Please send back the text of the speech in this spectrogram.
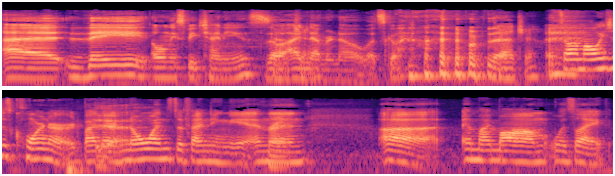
Uh, they only speak Chinese, so I never know what's going on over there. Gotcha. So I'm always just cornered by there. Yeah. No one's defending me. And Right. then, uh, and my mom was like,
